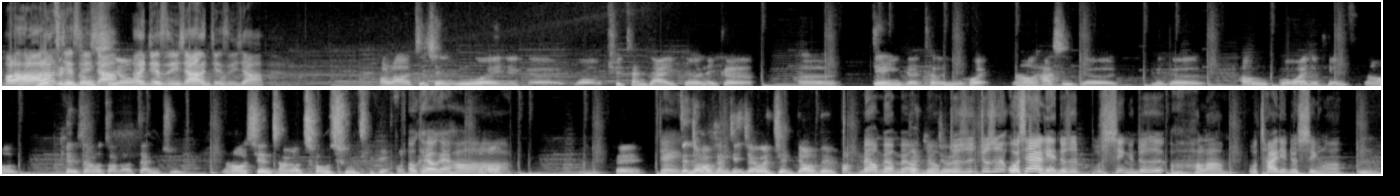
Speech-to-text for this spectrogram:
好了好了，让你解释一下，哦让你解释一下，让你解释一下。好啦，之前因为那个有去参加一个那个呃电影的特映会，然后它是一个那个好像国外的片子，然后片商有找到赞助，然后现场要抽出这个，OK OK，好了然后好了，嗯，对，对这，段好像听起来会剪掉，对吧？没有没有没有没有，就就是就是我现在脸就是不信，就是、哦、好了，我差一点就信了，嗯，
